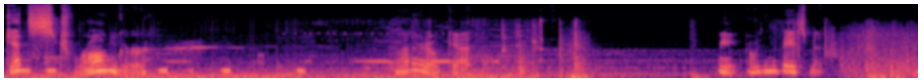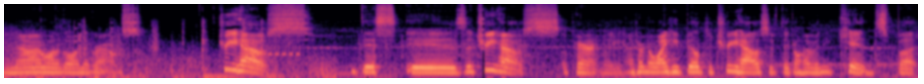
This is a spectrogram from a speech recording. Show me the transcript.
Get stronger. That I don't get. Wait, I was in the basement. And now I want to go on the grounds. Treehouse. This is a treehouse, apparently. I don't know why he built a treehouse if they don't have any kids, but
